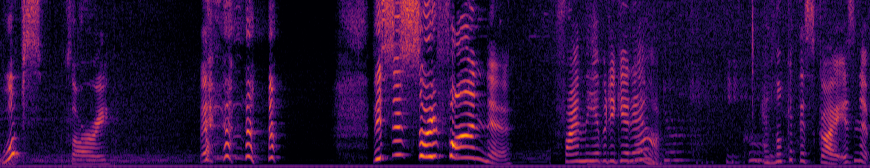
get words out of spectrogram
Whoops! Sorry. this is so Finally able to get out. And look at the sky. Isn't it,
